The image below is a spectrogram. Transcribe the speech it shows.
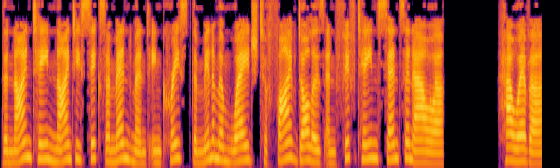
The 1996 amendment increased the minimum wage to $5.15 an hour. However,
